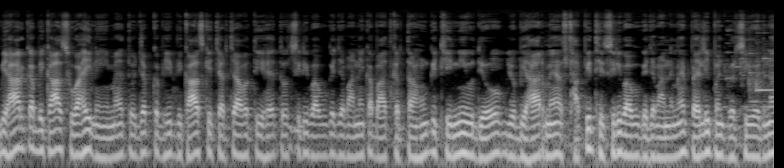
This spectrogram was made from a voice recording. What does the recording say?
बिहार का विकास हुआ ही नहीं मैं तो जब कभी विकास की चर्चा होती है तो श्री बाबू के ज़माने का बात करता हूँ कि चीनी उद्योग जो बिहार में स्थापित थी श्री बाबू के ज़माने में पहली पंचवर्षीय योजना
